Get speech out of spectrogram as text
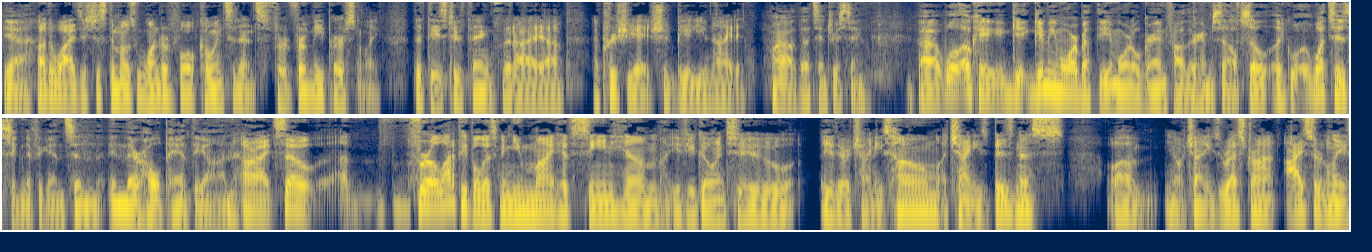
Yeah. Otherwise, it's just the most wonderful coincidence for, for me personally that these two things that I uh, appreciate should be united. Wow, that's interesting. Uh, well, okay, g- give me more about the immortal grandfather himself. So, like, wh- what's his significance in in their whole pantheon? All right. So, uh, for a lot of people listening, you might have seen him if you go into either a Chinese home, a Chinese business, um, you know, a Chinese restaurant. I certainly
